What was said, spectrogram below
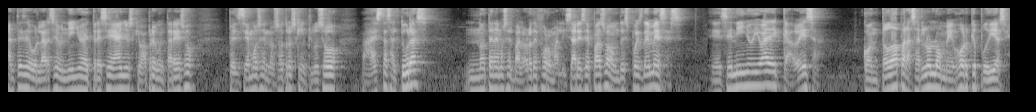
antes de burlarse de un niño de 13 años que va a preguntar eso, pensemos en nosotros que incluso a estas alturas no tenemos el valor de formalizar ese paso aún después de meses. Ese niño iba de cabeza con toda para hacerlo lo mejor que pudiese.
